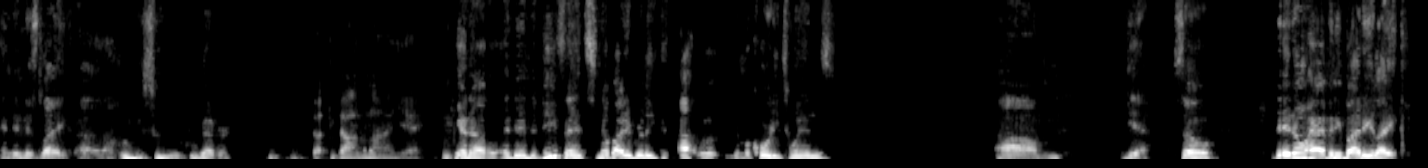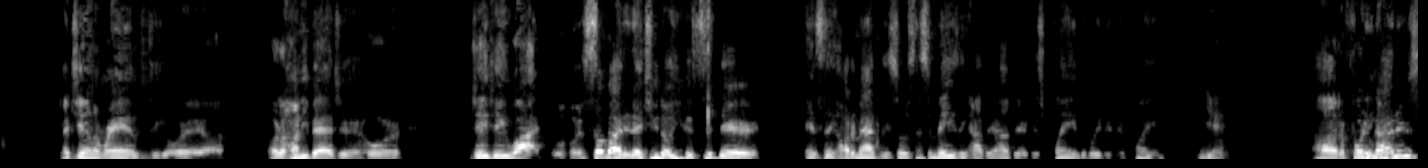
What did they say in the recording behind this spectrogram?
And then it's like uh, who's who, whomever. Bottom line, yeah. you know, and then the defense, nobody really. Uh, the McCourty twins. Um, yeah. So they don't have anybody like a Jalen Ramsey or a, uh, or the Honey Badger or J.J. Watt or somebody that you know you could sit there and say automatically. So it's just amazing how they're out there just playing the way that they're playing. Yeah. Uh, the 49ers,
